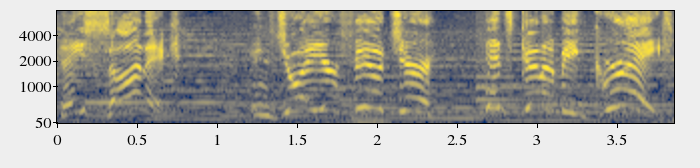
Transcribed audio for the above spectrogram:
Hey, Sonic! Enjoy your future! It's gonna be great!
